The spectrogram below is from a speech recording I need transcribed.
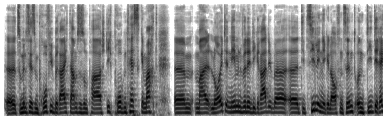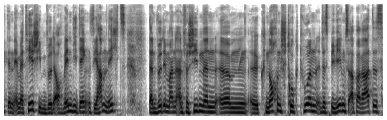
äh, zumindest jetzt im Profibereich, da haben sie so ein paar Stichprobentests gemacht, ähm, mal Leute nehmen würde, die gerade über äh, die Ziellinie gelaufen sind und die direkt in MRT schieben würde, auch wenn die denken, sie haben nichts, dann würde man an verschiedenen ähm, äh, Knochenstrukturen des Bewegungsapparates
